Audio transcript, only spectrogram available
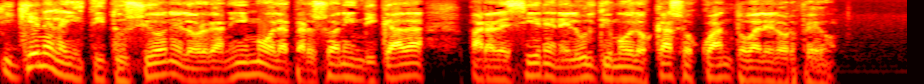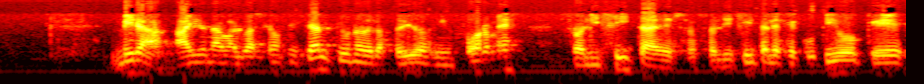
¿Y quién es la institución, el organismo o la persona indicada para decir en el último de los casos cuánto vale el Orfeo? Mira, hay una evaluación fiscal que uno de los pedidos de informes solicita eso, solicita al Ejecutivo que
